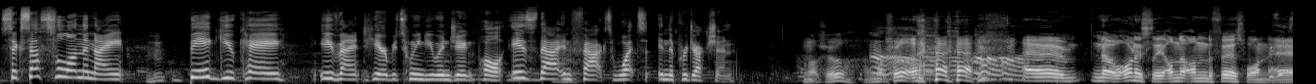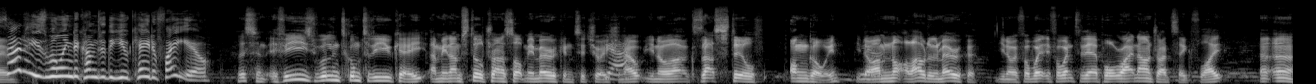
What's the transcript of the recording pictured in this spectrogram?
successful on the night, Mm-hmm. big UK event here between you and Jake Paul. Is that in fact what's in the projection? I'm not sure. I'm not sure. um, no, honestly, on the on the first one, He um, said he's willing to come to the UK to fight you. listen, if he's willing to come to the UK, I mean, I'm still trying to sort my American situation Yeah. out. You know, because that's still ongoing. You know, Yeah. I'm not allowed in America. You know, if I went if I went to the airport right now and tried to take a flight, uh-uh,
